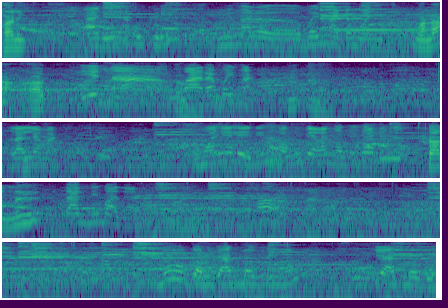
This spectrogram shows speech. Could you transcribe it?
ખાની. અરે હુકડી મે માર ભાઈ માટે મોની. મના? આ એ ના મારા ભાઈ માટે. લાલ્યા માટે. મોને લેડી ને હગું પેલા નતી કાઢી ને? તાની તાની બાજા હું કરું ચાક બગડીમાં આજ બગડે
